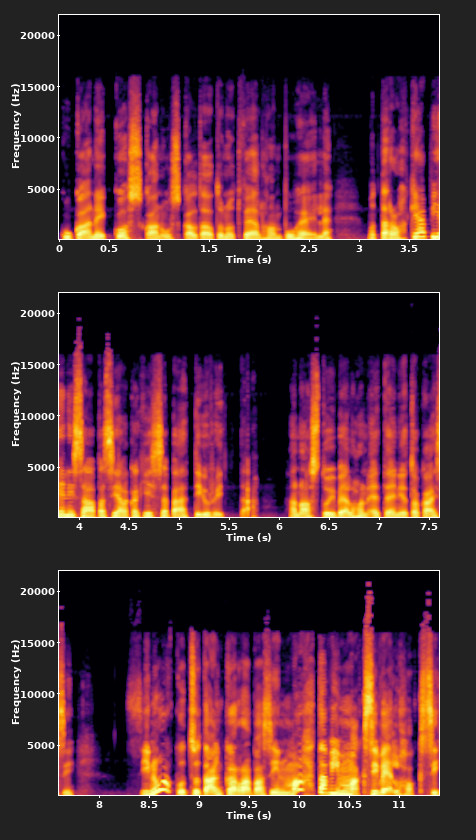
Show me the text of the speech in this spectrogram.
Kukaan ei koskaan uskaltautunut velhon puheille, mutta rohkea pieni saapasjalkakissa päätti yrittää. Hän astui velhon eteen ja tokaisi, Sinua kutsutaan Karabasin mahtavimmaksi velhoksi.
